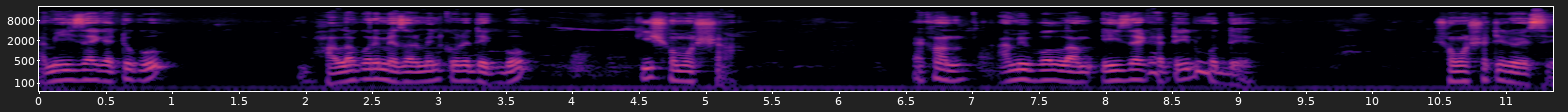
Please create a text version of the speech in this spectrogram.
আমি এই জায়গাটুকু ভালো করে মেজারমেন্ট করে দেখব কি সমস্যা। এখন আমি বললাম, এই জায়গাটির মধ্যে সমস্যাটি রয়েছে।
